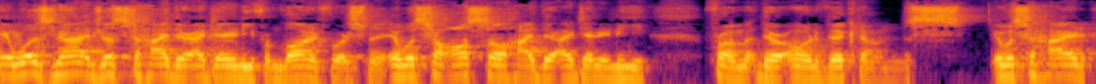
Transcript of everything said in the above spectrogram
it was not just to hide their identity from law enforcement. It was to also hide their identity from their own victims. It was to hide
